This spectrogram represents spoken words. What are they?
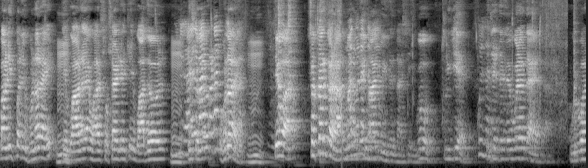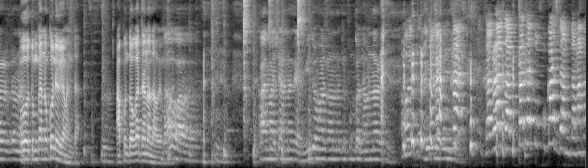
पाणीच पाणी होणार आहे ते वारा वार सोसायटीचे वादळ हम्म. हे सगळं. होणार आहे हम्म. तेव्हा सतर्क. गो आहे. आहे आता? गुरुवार हो तुमका नको नेऊया म्हणता. आपण दोघात जण जाऊया. हा. काय मासे आणणार आहे? मी जो मासा आणणार तुमका जमणार. सगळा सगळा जमता त्या तुमकाच जमता? माका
